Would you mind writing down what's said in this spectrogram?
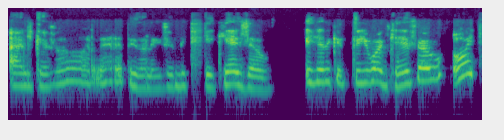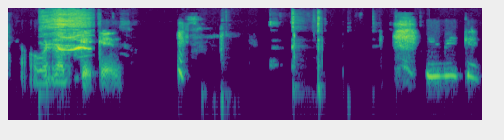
al queso derretido le dicen de que queso. Y yo dije, ¿tú igual queso? Oye, ahora que queso. Y dije,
